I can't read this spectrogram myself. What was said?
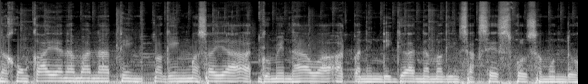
Na kung kaya naman nating maging masaya at guminhawa at panindigan na maging successful sa mundo.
